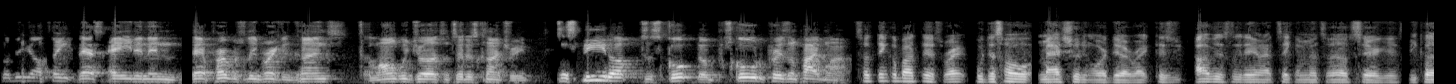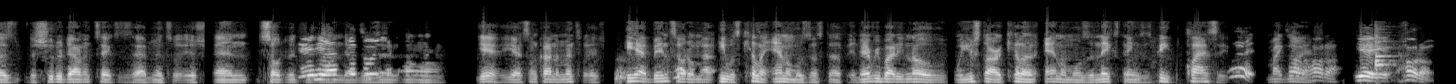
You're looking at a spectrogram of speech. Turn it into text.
so, do, y'all think that's aiding in they're purposely bringing guns along with drugs into this country to speed up to school the school to prison pipeline. So think about this, right? With this whole mass shooting ordeal, right? Because obviously they're not taking mental health serious because the shooter down in Texas had mental issues, and so did the yeah, one that was in. Um, yeah, he had some kind of mental issue. He had been told him he was killing animals and stuff, and everybody knows when you start killing animals, the next thing is people. Classic. What? Mike so, Hold on. Yeah, yeah, hold on.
